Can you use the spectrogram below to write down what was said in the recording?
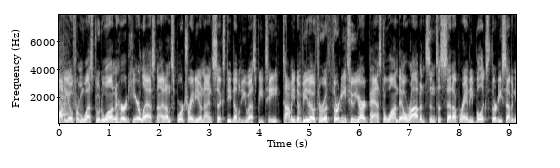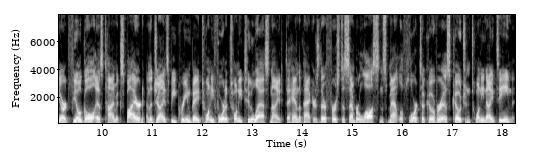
Audio from Westwood One heard here last night on Sports Radio 960 WSBT. Tommy DeVito threw a 32 yard pass to Wan'Dale Robinson to set up Randy Bullock's 37 yard field goal as time expired, and the Giants beat Green Bay 24 to 22 last night to hand the Packers their first December loss since Matt LaFleur took over as coach in 2019.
